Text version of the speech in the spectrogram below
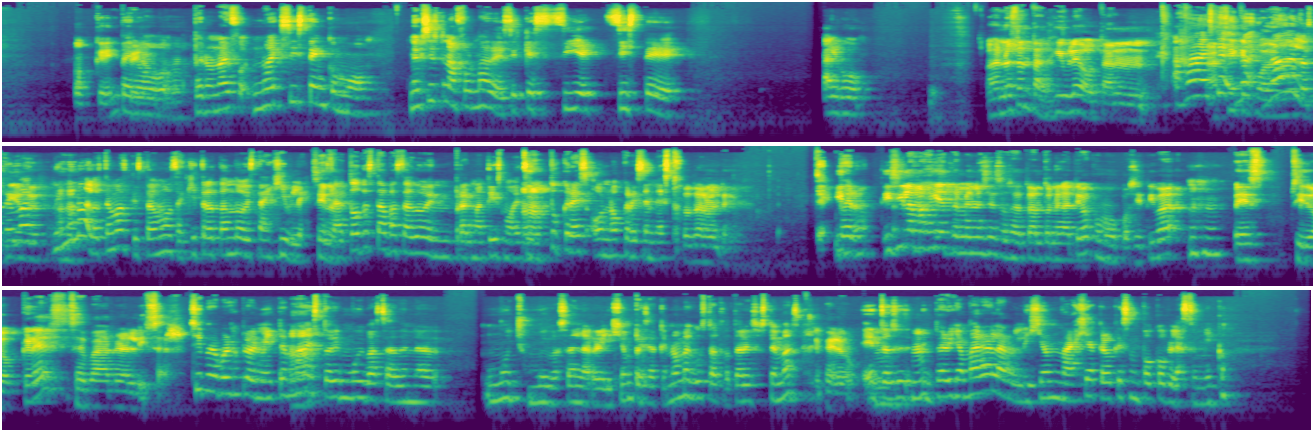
Ok. pero, ujú. pero no, hay, no existen como... No existe una forma de decir que sí existe algo Ah, no es tan tangible o tan. Ajá, es Así que, que na- podemos nada de los temas, ajá. ninguno de los temas que estamos aquí tratando es tangible. Sí, o sea, no. todo está basado en pragmatismo, es decir, tú crees o no crees en esto. Totalmente. Y, Pero, y si la magia también es eso, o sea, tanto negativa como positiva, es si lo crees, se va a realizar. sí, pero por ejemplo, en mi tema Ajá. estoy muy basada en la, mucho, muy basada en la religión, pese a que no me gusta tratar esos temas. Pero. Entonces, pero llamar a la religión magia creo que es un poco blasfémico.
